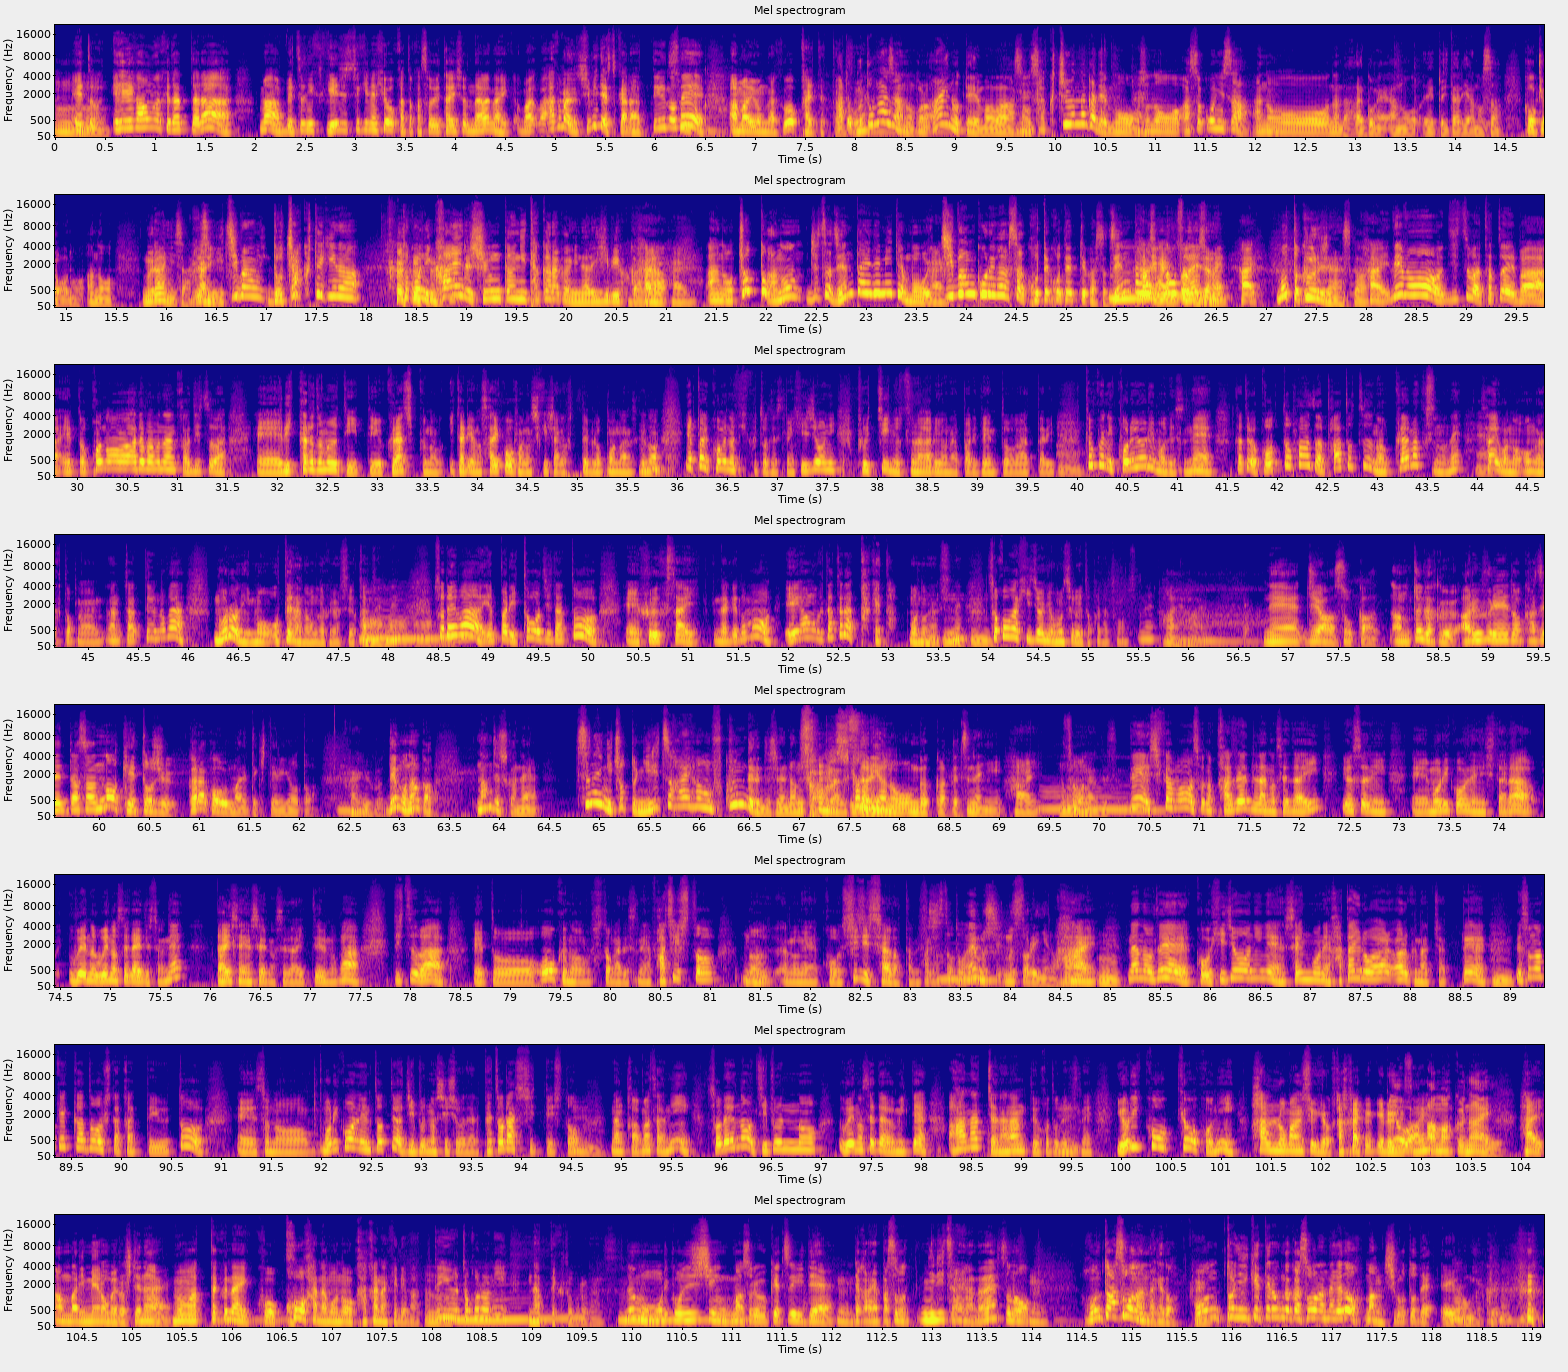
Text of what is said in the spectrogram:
うんうん。えっと、映画音楽だったら、まあ別に芸術的な評価とかそういう対象にならない、まあ、あくまで趣味ですからっていうので、甘い音楽を書いてったあと。音川さんのこの愛のテーマは、その作中の中でも、その、あそこにさ、あのー、なんだ、あごめん、あの、えっと、イタリアのさ、故郷の、あの、村にさ、要するに一番土着的なところに帰る瞬間に高らかに鳴り響くから、はいはい。あの、ちょっとあの、実は全体で見ても、はい。一番これがさ、コテコテっていうかさ、全体はそんなことないじゃない。もっとクールじゃないですか？はい、でも実は例えば、えっと、このアルバムなんかは実は、えーリッカルド・ムーティっていうクラシックのイタリアの最高峰の指揮者が振ってる録音なんですけど、うんやっぱりこういうの聞くとですね非常にプッチーニとつながるようなやっぱり伝統があったり、うん特にこれよりもですね例えば「ゴッドファーザーパート2」のクライマックスのねええ最後の音楽とかなんかっていうのがもろにもうオペラの音楽なんですよ完全にね。うんそれはやっぱり当時だと、えー古臭いんだけども映画音楽だから書けたものなんですね、うんうんうんそこが非常に面白いところだと思うんですね。はいはい。ね。じゃあそうか。あのとにかくアルフレード・カゼッダさんの系統樹からこう生まれてきてるよと。はい。いうこと、でもなんかなんですかね。常にちょっと二律背反を含んでるんですね。なんかイタリアの音楽家って常に。はい、うん。そうなんです。で、しかもそのカゼッラの世代、要するに、えー、モリコーネにしたら上の上の世代ですよね。大先生の世代っていうのが実は、えっと、多くの人がですねファシストの,、あのね、こう支持者だったんですよ。ファシストとねムストリーニの。はい。うん。なのでこう非常にね戦後ね旗色が悪くなっちゃって、うん。でその結果どうしたかっていうと、えーそのモリコーネにとっては自分の師匠であるペトラッシっていう人、うん。なんかまさにそれの自分の上の世代を見てああなっちゃならんということでですね、よりこう強固に反ロマン主義を掲げるんですね。要は甘くない。はい。あんまりメロメロしてない。もう全くないこう硬派なものを書かなければっていうところになっていくところなんです。でも森コーネ自身、まあ、それを受け継いで、うんだからやっぱその二律背反だねその、うん本当はそうなんだけど、はい。本当にイケてる音楽はそうなんだけど、まあうん。仕事で映画音楽、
